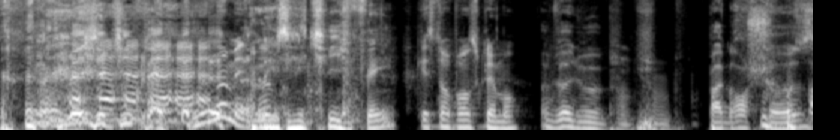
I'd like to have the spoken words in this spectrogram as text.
mais j'ai kiffé. Non, mais- Mais j'ai kiffé. Qu'est-ce que t'en penses, Clément? Pas grand chose.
